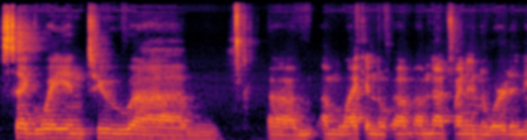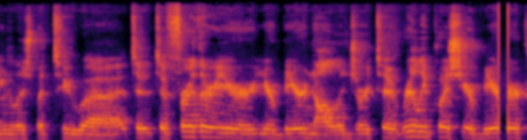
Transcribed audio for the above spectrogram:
segue into um, um, I'm lacking. The, I'm not finding the word in English, but to uh, to to further your your beer knowledge or to really push your beer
